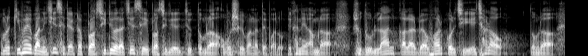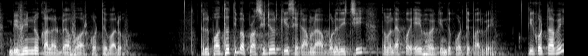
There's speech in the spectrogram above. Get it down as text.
আমরা কীভাবে বানিয়েছি সেটা একটা প্রসিডিওর আছে, সেই প্রসিডিওর তোমরা অবশ্যই বানাতে পারো। এখানে আমরা শুধু লাল কালার ব্যবহার করছি, এছাড়াও তোমরা বিভিন্ন কালার ব্যবহার করতে পারো। তাহলে পদ্ধতি বা প্রসিডিওর কী সেটা আমরা বলে দিচ্ছি। তোমরা দেখো এইভাবে কিন্তু করতে পারবে। কি করতে হবে?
